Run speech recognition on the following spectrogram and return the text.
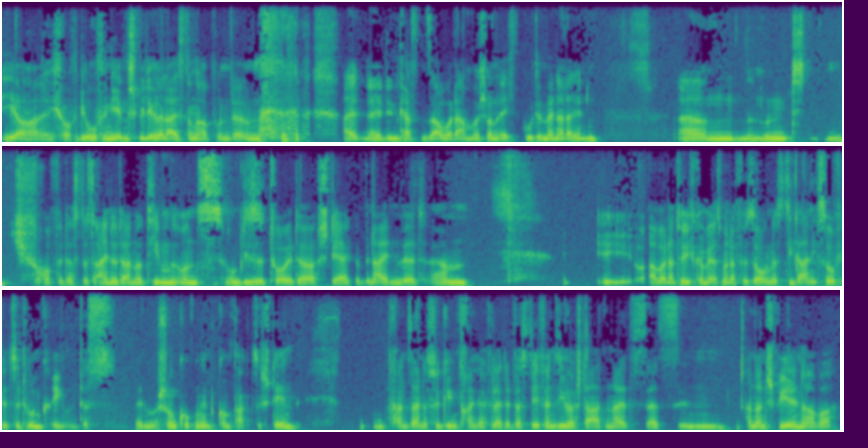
Ja, ich hoffe, die rufen in jedem Spiel ihre Leistung ab und ähm, halten den Kasten sauber. Da haben wir schon echt gute Männer da hinten. Ähm, und ich hoffe, dass das ein oder andere Team uns um diese Torhüter-Stärke beneiden wird. Ähm, aber natürlich können wir erstmal dafür sorgen, dass die gar nicht so viel zu tun kriegen. Und das werden wir schon gucken, in kompakt zu stehen. Kann sein, dass wir gegen Frankreich vielleicht etwas defensiver starten als, als in anderen Spielen, aber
